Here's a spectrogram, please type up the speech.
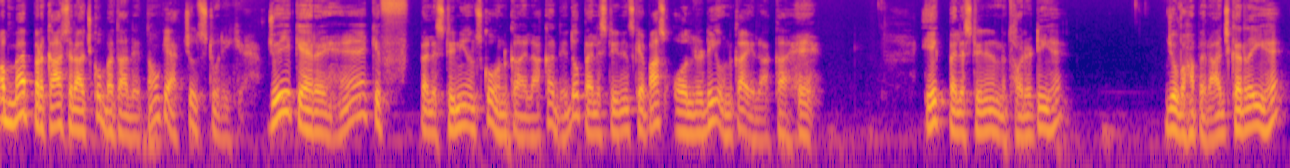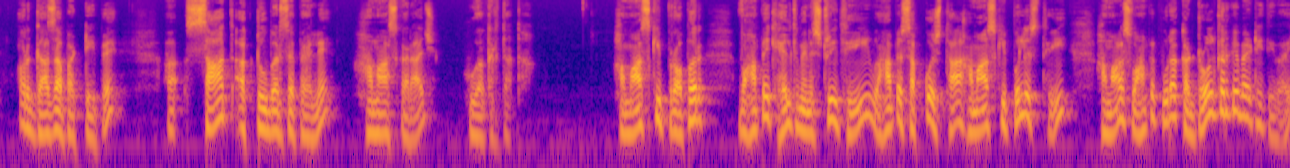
अब मैं प्रकाश राज को बता देता हूँ कि एक्चुअल स्टोरी क्या है। जो ये कह रहे हैं कि पैलेस्टीनियंस को उनका इलाका दे दो पैलेस्टीनियंस के पास ऑलरेडी उनका इलाका है। एक पैलेस्टीनियन अथॉरिटी है, जो वहाँ पर राज कर रही है और गाज़ा पट्टी पे सात अक्टूबर से पहले हमास का राज हुआ करता था। हमास की प्रॉपर वहाँ पे एक हेल्थ मिनिस्ट्री थी, वहाँ पे सब कुछ था, हमास की पुलिस थी, हमास वहाँ पे पूरा कंट्रोल करके बैठी थी भाई।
